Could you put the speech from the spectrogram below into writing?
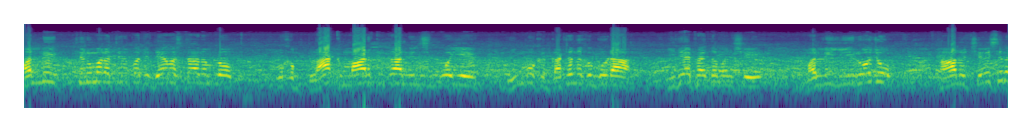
మళ్ళీ తిరుమల తిరుపతి దేవస్థానంలో ఒక బ్లాక్ మార్క్గా నిలిచిపోయే ఇంకొక ఘటనకు కూడా ఇదే పెద్ద మనిషి. మళ్ళీ ఈరోజు తాను చేసిన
